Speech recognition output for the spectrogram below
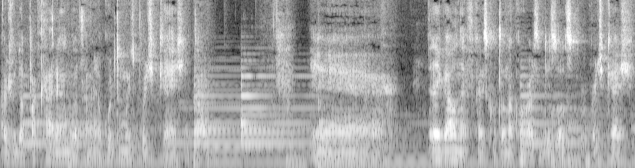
ajuda pra caramba também. Eu curto muito podcast, então. É, é legal, né? Ficar escutando a conversa dos outros por podcast.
